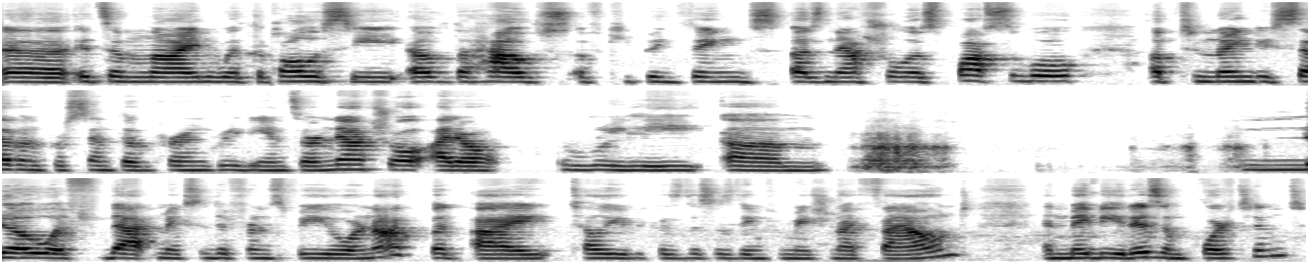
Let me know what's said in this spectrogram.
Uh, it's in line with the policy of the house of keeping things as natural as possible. Up to 97% of her ingredients are natural. I don't really um, know if that makes a difference for you or not, but I tell you because this is the information I found, and maybe it is important.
